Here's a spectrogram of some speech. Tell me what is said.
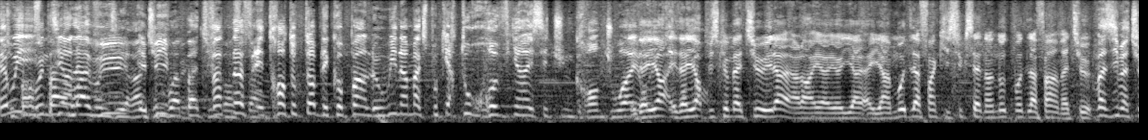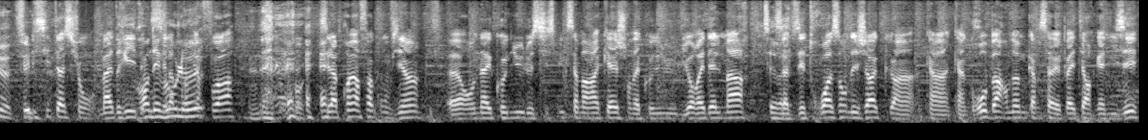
Eh oui, Moundir l'a vu. Hein, Et tu puis, vois pas, tu penses 29 pas. et 30 octobre, les copains, le Winamax Poker Tour revient et c'est une grande joie. Et d'ailleurs, et puisque Mathieu est là, alors il y a- y, y un mot de la fin qui succède à un autre mot de la fin, Mathieu. Vas-y, Mathieu. Félicitations, Madrid. Rendez-vous c'est la le- première fois. c'est la première fois qu'on vient. Euh, on a connu le Sismix à Marrakech, on a connu Lloret Delmar. Ça faisait trois ans déjà qu'un qu'un- qu'un gros Barnum comme ça n'avait pas été organisé.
